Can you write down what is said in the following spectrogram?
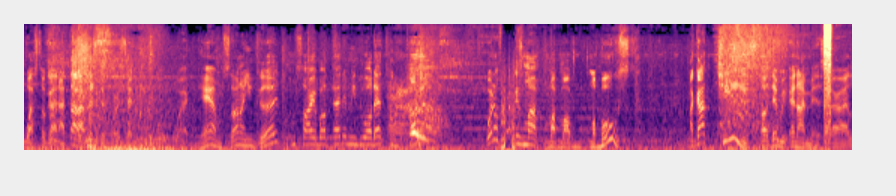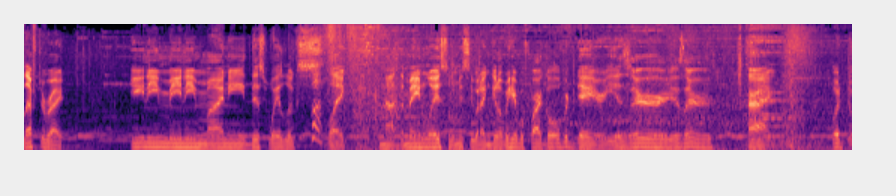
Ooh, I still got it. I thought I missed it for a second. Whoa, what? Damn, son, are you good? I'm sorry about that. I didn't mean do all that. Oh, where the fuck is my, my, my, my boost? I got cheese. Oh, there we, and I missed. All right, left to right. Eeny, meeny, miny. This way looks like not the main way. So let me see what I can get over here before I go over there. Yes, sir. Yes, sir. All right. What the?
